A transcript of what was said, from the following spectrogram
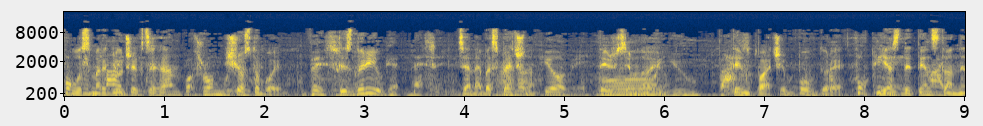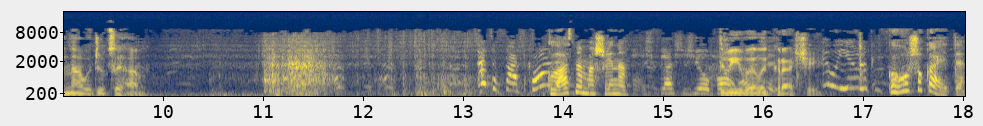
У смердючих циган? Що з тобою? Ти здурів? Це небезпечно. Ти ж зі мною? Тим паче, бовдуре. Я з дитинства ненавиджу циган. Класна машина. Твій велик кращий. Кого шукаєте?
